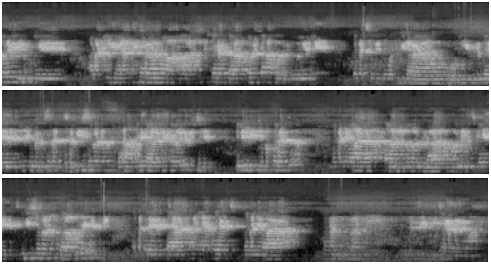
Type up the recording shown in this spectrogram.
કરેલું કે આટલી શાળામાં આ એને કચ્છની મોટી મોકલી ત્યારે છવ્વીસ વર્ષ ગામે કાર્ય કર્યું વખત મને મારા હતી. અત્યારે ચાર મહિના થયા છે, મને મારા યુનિવર્સિટી શાળામાં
